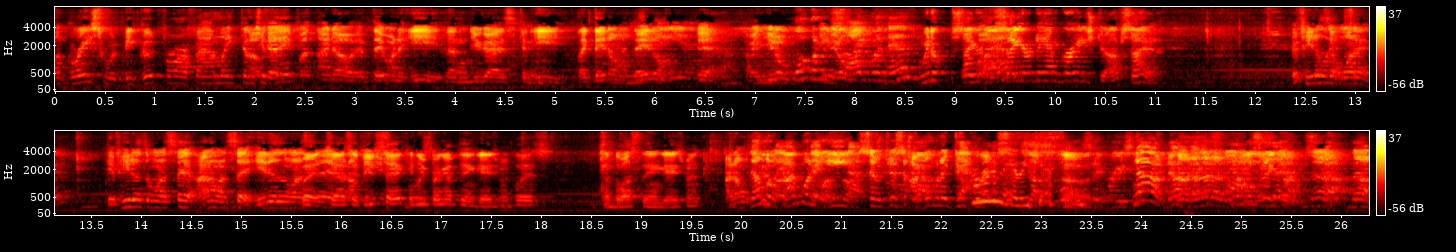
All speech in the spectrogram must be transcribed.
a grace would be good for our family, don't you Okay, think? but I know if they want to eat, then you guys can eat. Like they don't. They don't. Yeah. I mean, you don't. What, when you you don't side with him? We don't say What? say your damn grace, Jeff. Say it. if he doesn't want. say it. If he doesn't want to say it, I don't want to say it. He doesn't want to say Wait, it. I Jess, don't if you think say it, can you force bring up the engagement, please? And bless the engagement? I don't. Now look, I want to eat, so just I want to do I want grace. to marry Jess. Oh. No, no, No, no, no, no, no, no, no,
